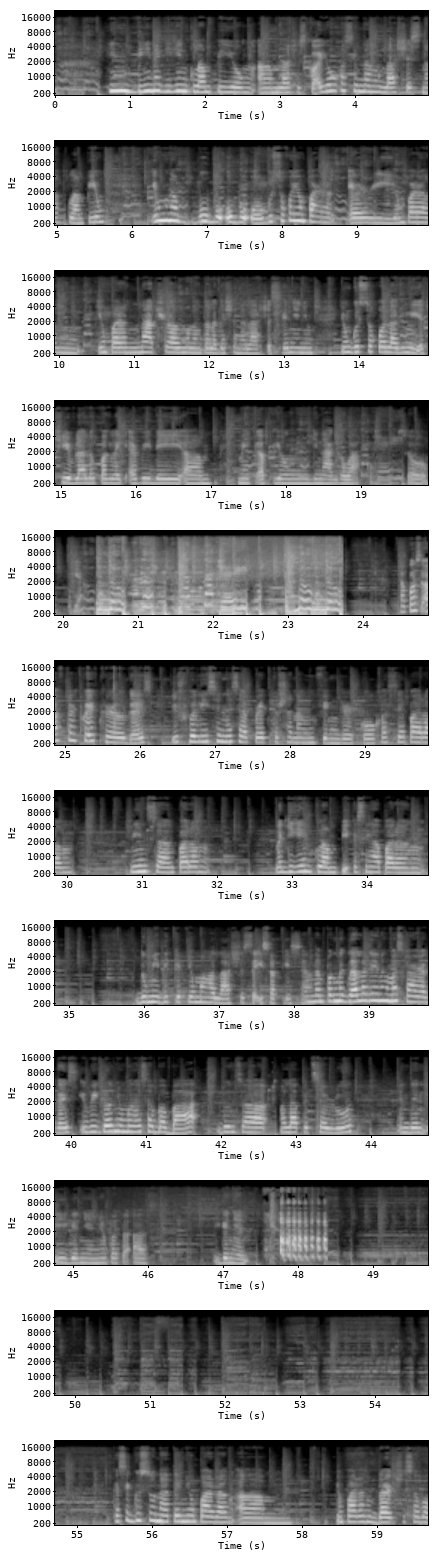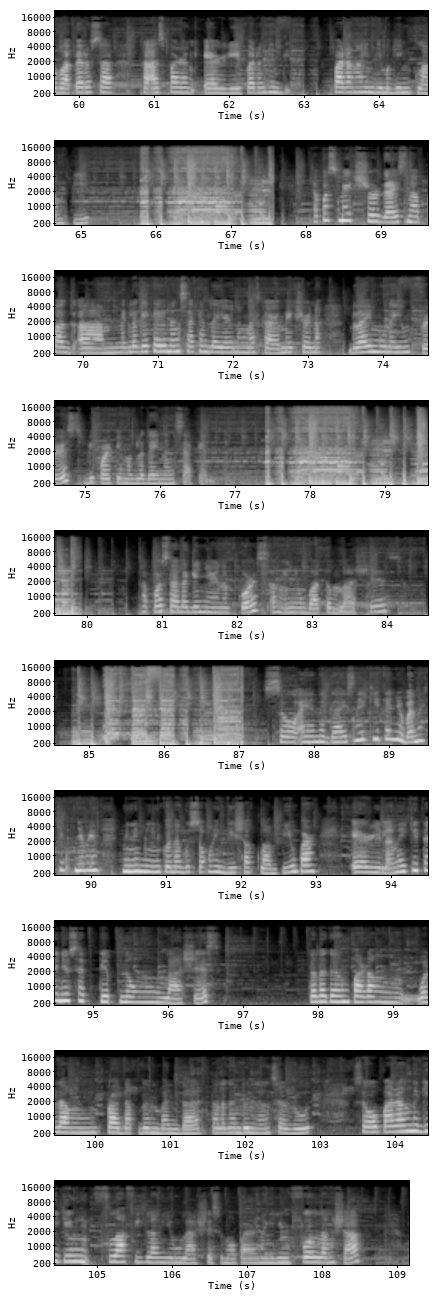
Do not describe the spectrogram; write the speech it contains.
hindi nagiging clumpy yung um, lashes ko. Ayoko kasi ng lashes na clumpy. Yung, yung nabubuo-buo. Gusto ko yung parang airy. Yung parang, yung parang natural mo lang talaga siya na lashes. Ganyan yung, yung gusto ko laging i-achieve. Lalo pag like everyday um, makeup yung ginagawa ko. So, yeah. Tapos, after ko i-curl, guys, usually sineseparate ko siya ng finger ko. Kasi parang, minsan parang nagiging clumpy kasi nga parang dumidikit yung mga lashes sa isa't isa. And then, pag naglalagay ng mascara, guys, i-wiggle nyo muna sa baba, dun sa malapit sa root, and then i-ganyan nyo pataas. I-ganyan. Kasi gusto natin yung parang um, yung parang dark siya sa baba, pero sa taas parang airy, parang hindi, parang nga hindi maging clumpy. Tapos, make sure guys na pag um, naglagay kayo ng second layer ng mascara, make sure na dry muna yung first before kayo maglagay ng second. Tapos, talagyan nyo yun of course ang inyong bottom lashes. So, ayan na guys. Nakikita nyo ba? Nakikita nyo ba yung minimin ko na gusto ko hindi siya clumpy? Yung parang airy lang. Nakikita nyo sa tip ng lashes? Talagang parang walang product dun banda. Talagang dun lang sa root. So, parang nagiging fluffy lang yung lashes mo. Parang nagiging full lang siya.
